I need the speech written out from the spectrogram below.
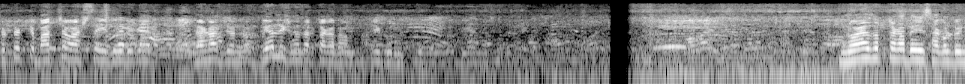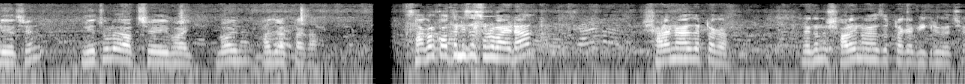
ছোট্ট একটা বাচ্চাও আসছে এই গরুটাকে দেখার জন্য। বিয়াল্লিশ হাজার টাকা দাম এই গরু। নয় হাজার টাকা দিয়ে এই ছাগলটা নিয়েছেন। নিয়ে চলে যাচ্ছে এই ভাই নয় হাজার টাকা। ছাগল কত নিচে ছোট ভাই এটা? সাড়ে নয় হাজার টাকা। এটা কিন্তু সাড়ে নয় হাজার টাকা বিক্রি হয়েছে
